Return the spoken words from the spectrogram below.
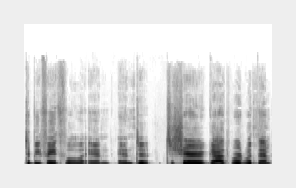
to be faithful and and to to share God's word with them.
